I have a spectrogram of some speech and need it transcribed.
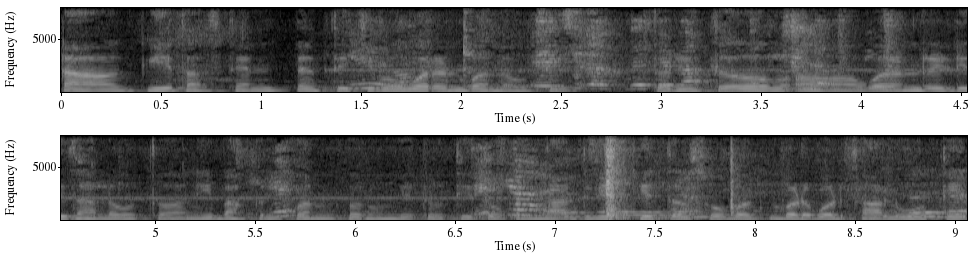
टा घेत असते आणि त्याची मग वरण बनवते. तर इथं वरण रेडी झालं होतं आणि भाकरी पण करून घेत होती. तो पण माधवी तिथं सोबत बडबड चालू होती.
